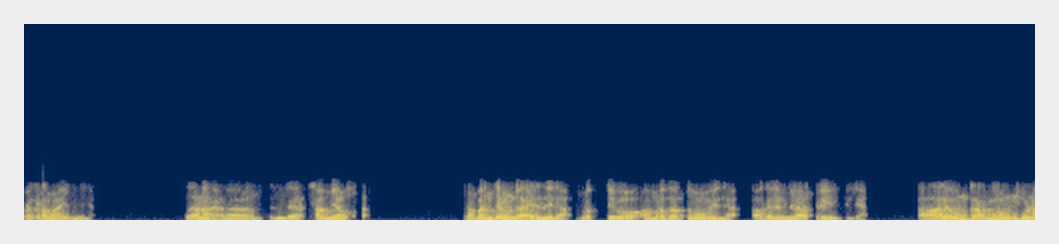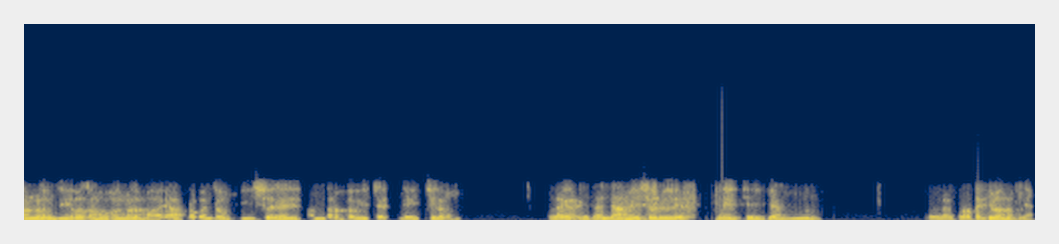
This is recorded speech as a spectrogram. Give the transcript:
പ്രകടമായിരുന്നില്ല. അതാണ് ഇതിന്റെ സാമ്യാവസ്ഥ. പ്രപഞ്ചം ഉണ്ടായിരുന്നില്ല. മൃത്യുവോ അമൃതത്വമോ ഇല്ല. പകലും രാത്രിയും ഇല്ല. കാലവും കർമ്മവും ഗുണങ്ങളും ജീവസമൂഹങ്ങളും മായാപ്രപഞ്ചവും ഈശ്വരനിൽ അന്തർഭവിച്ച് ലയിച്ചു കിടന്നു. ഇതെല്ലാം ഈശ്വരനിൽ ലയിച്ചിരിക്കുകയാണ്. ഒന്നും പുറത്തേക്ക് വന്നിട്ടില്ല.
